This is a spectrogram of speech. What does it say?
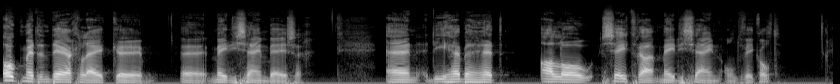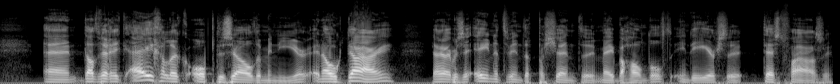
ook met een dergelijk medicijn bezig. En die hebben het Allocetra medicijn ontwikkeld. En dat werkt eigenlijk op dezelfde manier. En ook daar, daar hebben ze 21 patiënten mee behandeld in de eerste testfase.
